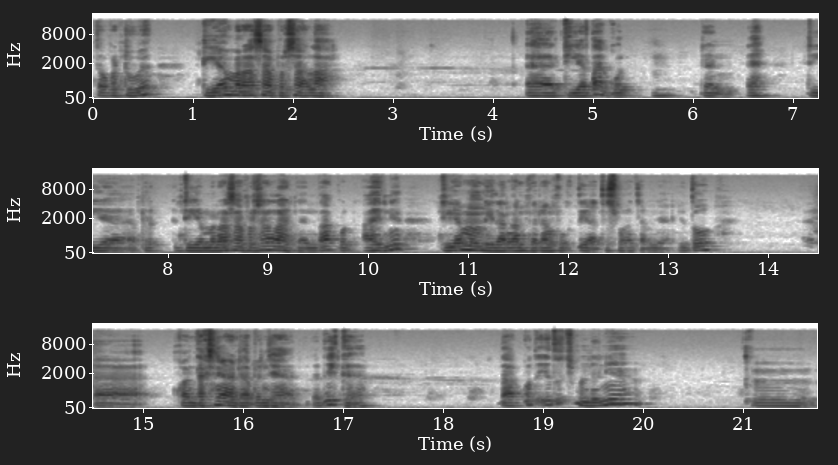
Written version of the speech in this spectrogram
Atau kedua dia merasa bersalah. Eh, dia takut. Dan eh dia ber, dia merasa bersalah dan takut akhirnya dia menghilangkan barang bukti atau semacamnya. Itu eh, konteksnya ada penjahat. Ketiga takut itu sebenarnya hmm,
